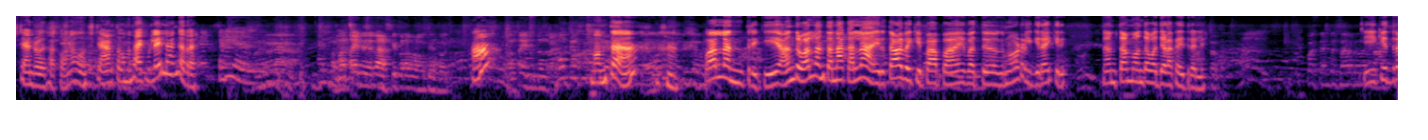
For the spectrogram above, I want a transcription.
ಸ್ಟ್ಯಾಂಡ್ ಒಳಗೆ ಹಾಕೋ ನಾವು? ಸ್ಟ್ಯಾಂಡ್ ತೊಗೊಂಬಂದು ಹಾಕ್ಬಿಡ್ಲ ಇಲ್ಲ ಹಂಗಾದ್ರೆ? ಹಾಂ ಮಮತಾ ಒಲ್ಲ ಅಂತ್ರಿಕಿ ಅಂದ್ರೆ ಒಲ್ಲ ಅಂತ ಅನ್ನಕಲ್ಲ ಇರ್ತಾಳ್ಬೇಕಿ ಪಾಪ. ಇವತ್ತು ನೋಡ್ರಿ ಇಲ್ಲಿ ಗಿರಾಕಿರಿ ನಮ್ಮ ತಮ್ಮ ಒಂದ ಒದ್ದಾಡಕೈತ್ರಿ ಅಲ್ಲಿ. ಈಗಿದ್ರ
